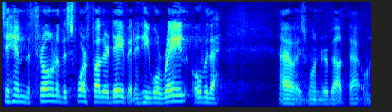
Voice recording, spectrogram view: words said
to him the throne of his forefather David, and he will reign over the. I always wonder about that one.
